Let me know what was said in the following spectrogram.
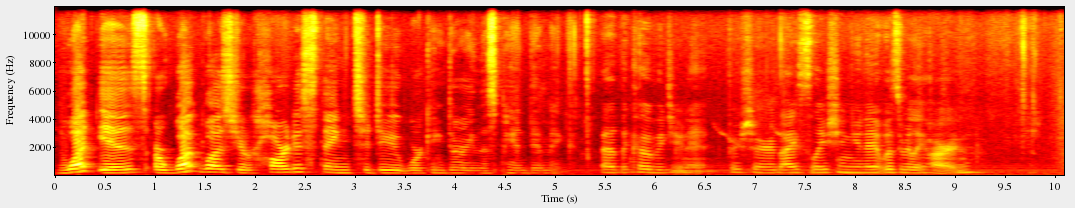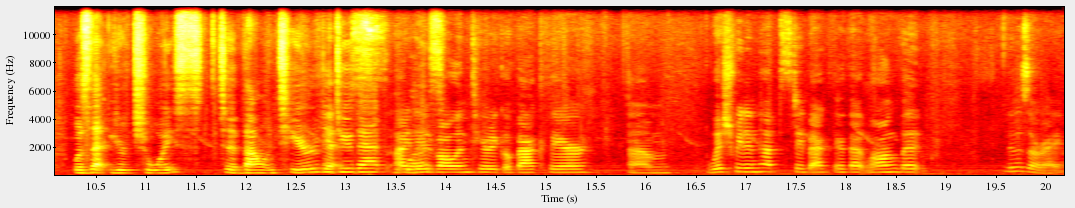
what is or what was your hardest thing to do working during this pandemic? Uh, the COVID unit, for sure. The isolation unit was really hard. Was that your choice to volunteer to do that? It I did volunteer to go back there. Um, wish we didn't have to stay back there that long, but it was all right.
